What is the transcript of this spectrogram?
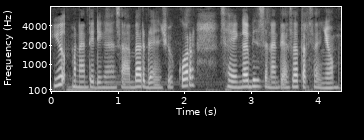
Yuk menanti dengan sabar dan syukur sehingga bisa senantiasa tersenyum.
